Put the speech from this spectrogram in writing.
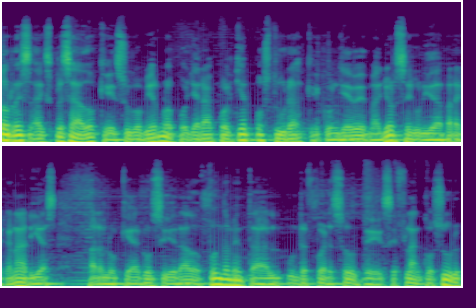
Torres ha expresado que su gobierno apoyará cualquier postura que conlleve mayor seguridad para Canarias, para lo que ha considerado fundamental un refuerzo de ese flanco sur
